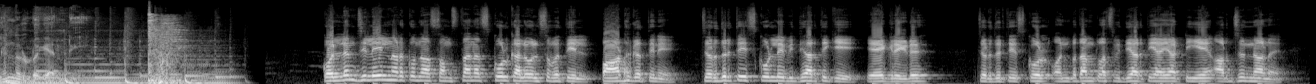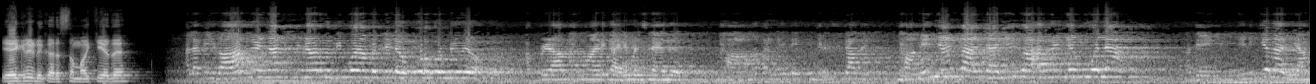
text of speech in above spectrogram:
ഞങ്ങളുടെ ഗ്യാരണ്ടി കൊല്ലം ജില്ലയിൽ നടക്കുന്ന സംസ്ഥാന സ്കൂൾ കലോത്സവത്തിൽ പാഠകത്തിന് ചെറുതുരുത്തി സ്കൂളിലെ വിദ്യാർത്ഥിക്ക് എ ഗ്രേഡ് ചെറുതുരുത്തി സ്കൂൾ ഒൻപതാം ക്ലാസ് വിദ്യാർത്ഥിയായ ടി എ അർജുനാണ് എ ഗ്രേഡ് കരസ്ഥമാക്കിയത്. അല്ല വിവാഹം കഴിഞ്ഞാൽ പിന്നെ അവിടെ പോകാൻ പറ്റില്ല കൂടെ കൊണ്ടുവരുമോ അപ്പോഴാണ് അമ്മമാര് കാര്യം മനസ്സിലായത്. ഭാമ തന്നെ ഞാൻ കാഞ്ചാരി വിവാഹം പോവല്ല അതെ എനിക്കതറിയാം.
